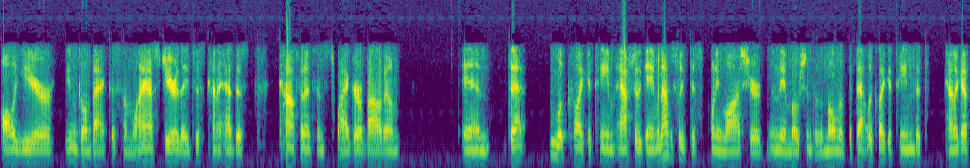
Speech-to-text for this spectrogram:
all year, even going back to some last year. They just kind of had this confidence and swagger about them and that looked like a team after the game, and obviously disappointing loss you're in the emotions of the moment. But that looked like a team that kind of got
